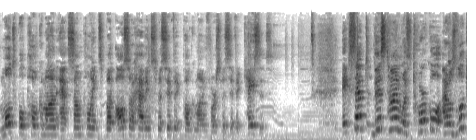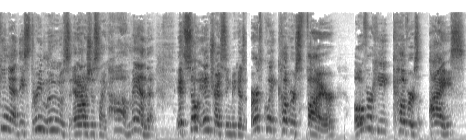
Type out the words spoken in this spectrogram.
multiple Pokemon at some points, but also having specific Pokemon for specific cases. Except this time with Torkoal, I was looking at these three moves and I was just like, oh man, it's so interesting because Earthquake covers fire, Overheat covers ice,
